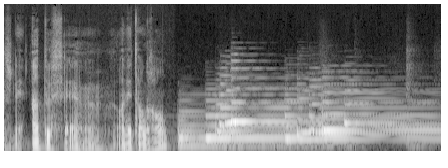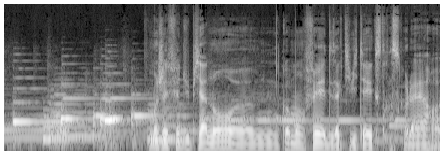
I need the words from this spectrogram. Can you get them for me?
je l'ai un peu fait euh, en étant grand. Moi j'ai fait du piano euh, comme on fait des activités extrascolaires,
